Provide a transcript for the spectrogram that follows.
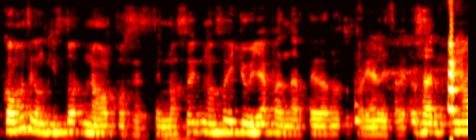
¿cómo te conquisto? No, pues este, no soy, no soy Yuya para andarte dando tutoriales, ¿sabes? O sea, no,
